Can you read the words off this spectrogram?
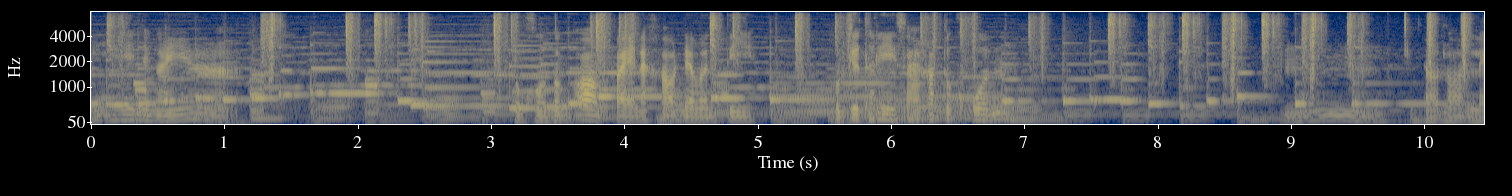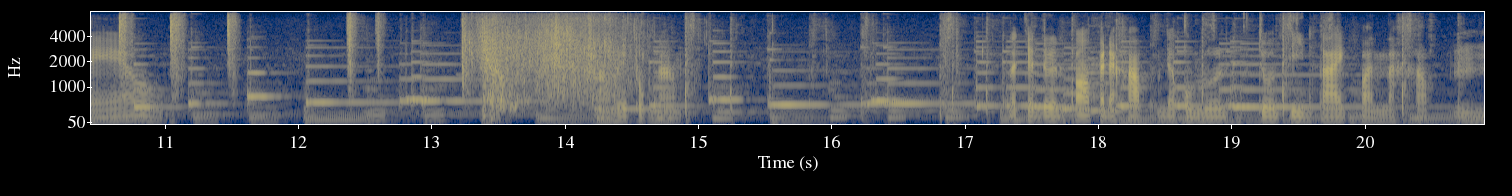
นี่เล่นยังไงอะ ผมคงต้องอ้อมไปนะครับ เดี๋ยวมันตี ผมเจอทะเลทรายครับทุกคน อืมเรารอดแล้ว เอาให้ตกน้ำ เราจะเดินอ้อมไปนะครับ เดี๋ยวผมโดนโจรตีนตายก่อนนะครับ อืม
